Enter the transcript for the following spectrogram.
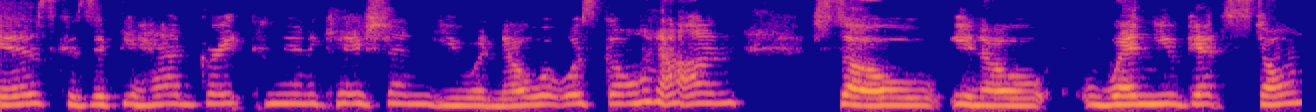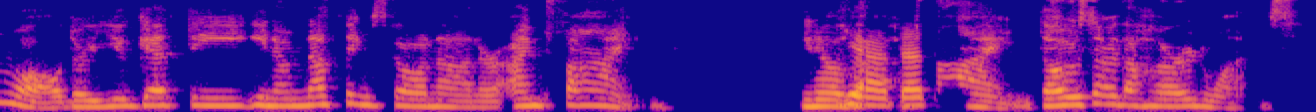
is because if you had great communication you would know what was going on so you know when you get stonewalled or you get the you know nothing's going on or i'm fine you know yeah that's fine. Those are the hard ones.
